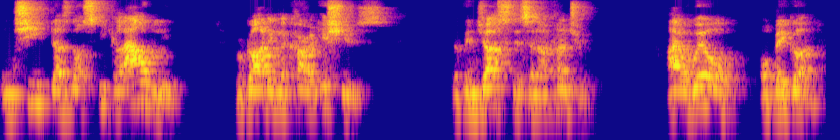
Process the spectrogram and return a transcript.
in chief does not speak loudly regarding the current issues of injustice in our country. I will obey God.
